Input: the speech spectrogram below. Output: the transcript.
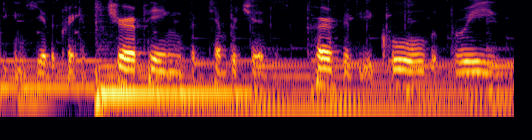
You can hear the crickets chirping, the temperature is just perfectly cool, the breeze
